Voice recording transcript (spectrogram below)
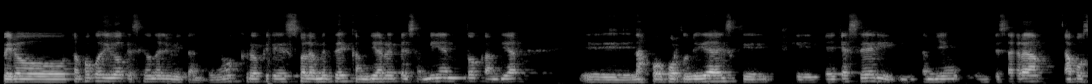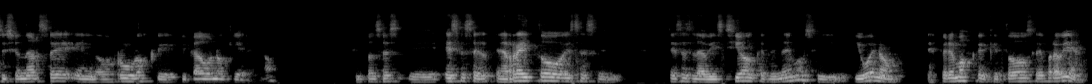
pero tampoco digo que sea una limitante, ¿no? Creo que es solamente cambiar el pensamiento, cambiar eh, las oportunidades que, que, que, hay que hacer y, y también empezar a, a, posicionarse en los rubros que, que cada uno quiere, ¿no? Entonces, eh, ese es el, el reto, ese es el, esa es la visión que tenemos y, y bueno, esperemos que, que todo se dé para bien,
